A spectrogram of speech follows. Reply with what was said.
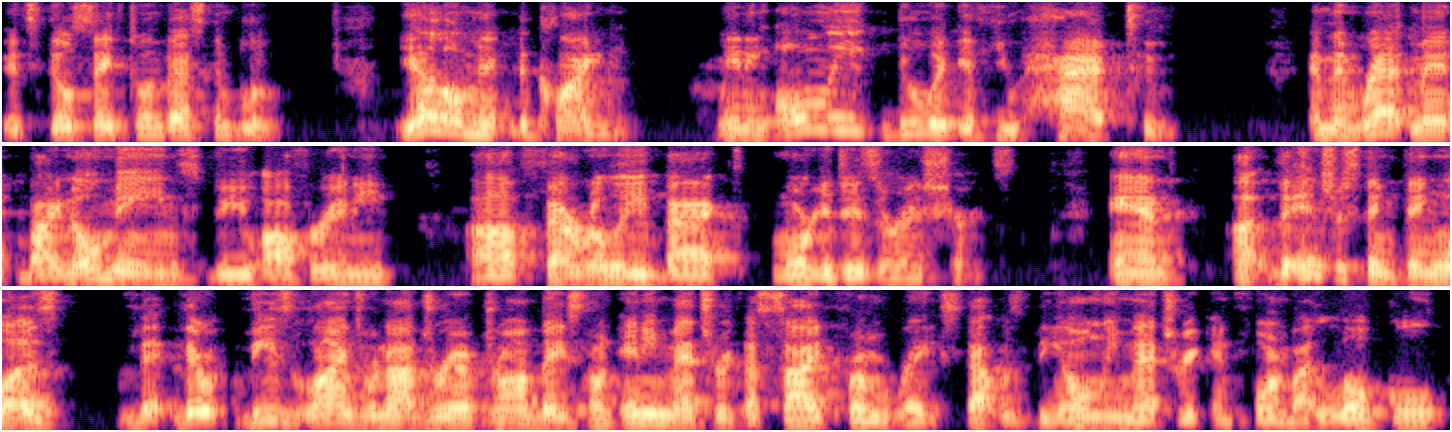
It's still safe to invest in blue. Yellow meant declining, meaning only do it if you had to. And then red meant by no means do you offer any uh, federally backed mortgages or insurance. And uh, the interesting thing was th- there these lines were not drawn based on any metric aside from race. That was the only metric informed by local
